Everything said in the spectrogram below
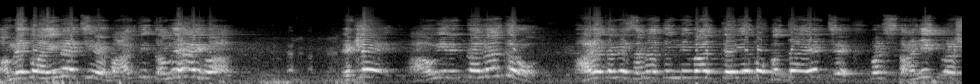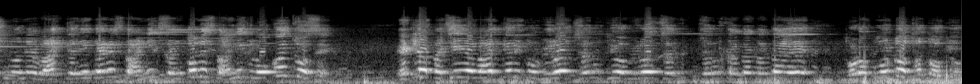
અમે તો અહીંના છીએ, બહારથી તમે આવ્યા. એટલે આવી રીતના ના કરો. ભારત અને સનાતનની વાત કરીએ તો બધા એક છે, પણ સ્થાનિક પ્રશ્નોને વાત કરીએ ત્યારે સ્થાનિક સંતોને સ્થાનિક લોકો જ જોશે. એટલે પછી એ વાત કરી તો વિરોધ શરૂ થયો, વિરોધ શરૂ થતા થતા એ થોડો મોટો થતો ગયો.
